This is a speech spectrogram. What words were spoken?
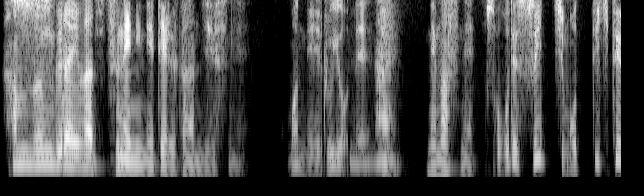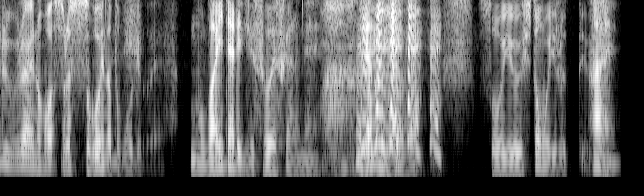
半分ぐらいは常に寝てる感じですねまあ寝るよね。うんはい寝ますねそこでスイッチ持ってきてるぐらいの方はそれすごいなと思うけどね。もうバイタリティすごいですからね。そういう人もいるっていうね、はい。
